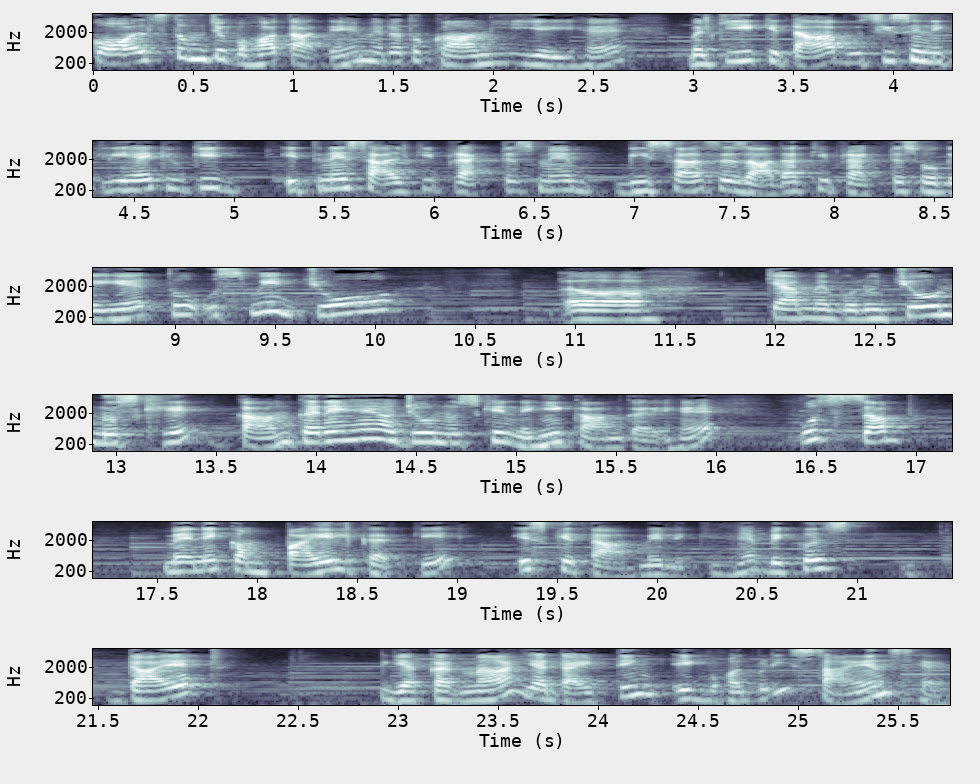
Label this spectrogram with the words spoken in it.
कॉल्स तो मुझे बहुत आते हैं, मेरा तो काम ही यही है बल्कि ये किताब उसी से निकली है क्योंकि इतने साल की प्रैक्टिस में 20 साल से ज़्यादा की प्रैक्टिस हो गई है तो उसमें जो अ, क्या मैं बोलूँ जो नुस्खे काम करे हैं और जो नुस्खे नहीं काम करे हैं वो सब मैंने कंपाइल करके इस किताब में लिखे हैं बिकॉज़ डाइट या करना या डाइटिंग एक बहुत बड़ी साइंस है।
